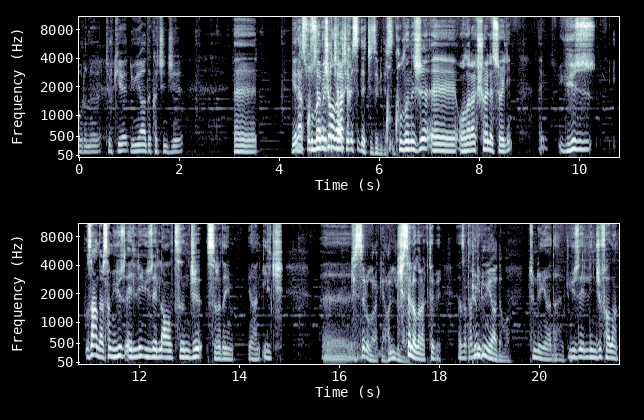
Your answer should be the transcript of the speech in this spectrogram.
oranı, Türkiye dünyada kaçıncı? Ee, Genel Ya sosyal kullanıcı medya olarak- çerçevesi de çizebilirsin. ku- kullanıcı e, olarak şöyle söyleyeyim. E, 100 zannedersem 150-156. sıradayım. Yani ilk e, Kişisel olarak yani Halil olarak. kişisel olarak tabii. Ya zaten Tüm bir- dünyada mı? Tüm dünyada. Çok- 150. falan.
